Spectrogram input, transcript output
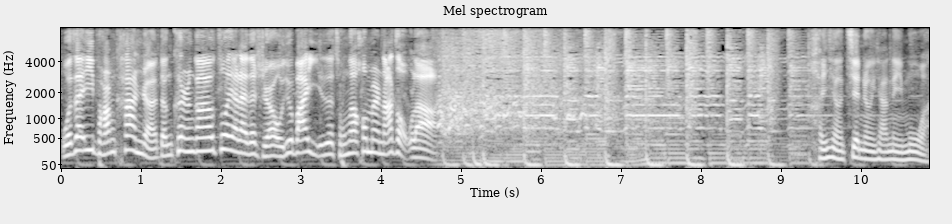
我在一旁看着，等客人刚要坐下来的时候，我就把椅子从他后面拿走了。很想见证一下那一幕啊。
